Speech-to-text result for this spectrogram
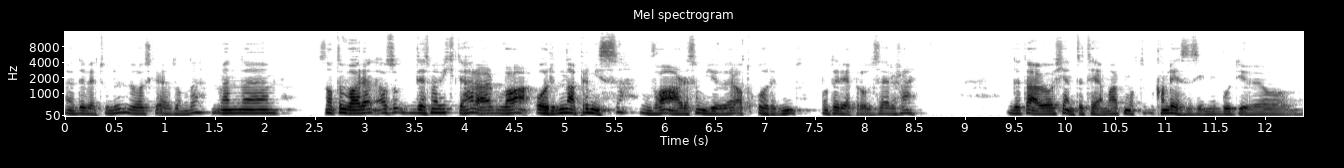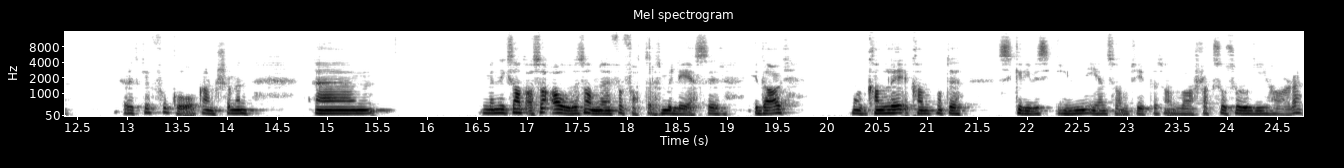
Uh, det vet jo du, du har skrevet om det. Men uh, sånn det, en, altså det, som er viktig her, er hva orden er premisset. Hva er det som gjør at orden måte, reproduserer seg? Dette er jo kjente temaer, på en måte, kan leses inn i Bourdieu og jeg vet ikke, Foucault kanskje. Men, um, men altså, alle sånne forfattere som vi leser i dag, kan, kan på en måte skrives inn i en sånn type sånn, Hva slags sosiologi har det?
